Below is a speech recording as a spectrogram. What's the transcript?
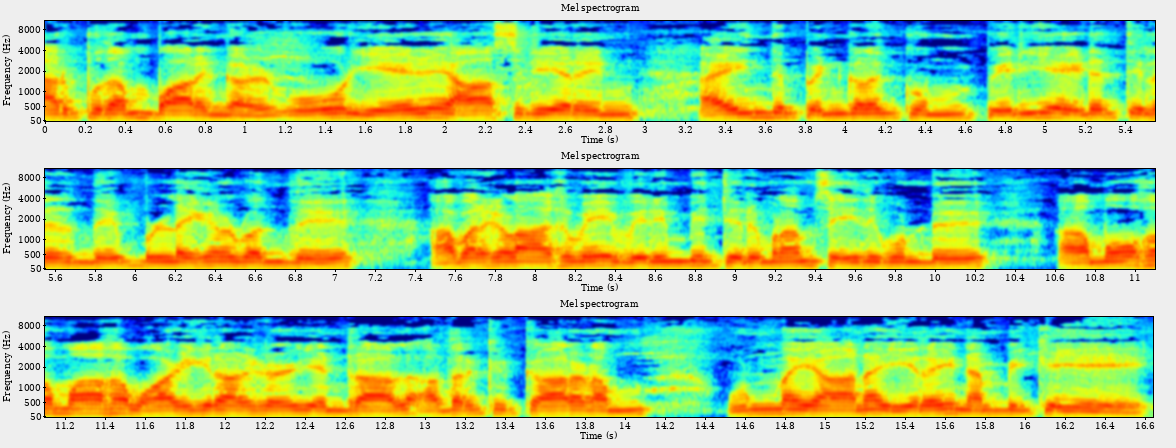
அற்புதம் பாருங்கள். ஓர் ஏழை ஆசிரியரின் ஐந்து பெண்களுக்கும் பெரிய இடத்திலிருந்து பிள்ளைகள் வந்து அவர்களாகவே விரும்பி திருமணம் செய்து கொண்டு அமோகமாக வாழ்கிறார்கள் என்றால் அதற்கு காரணம் உண்மையான இறை நம்பிக்கையே.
